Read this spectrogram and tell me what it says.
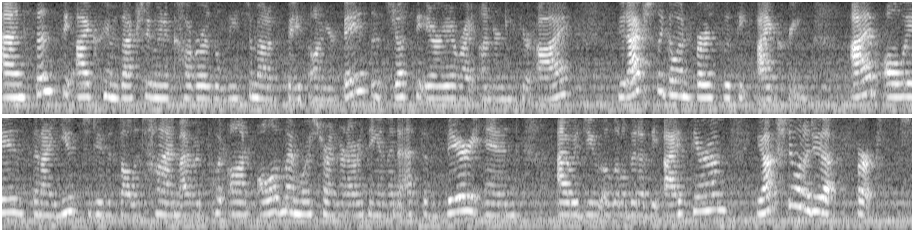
and since the eye cream is actually going to cover the least amount of space on your face, it's just the area right underneath your eye, you'd actually go in first with the eye cream. I've always, and I used to do this all the time, I would put on all of my moisturizer and everything and then at the very end I would do a little bit of the eye serum. You actually want to do that first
